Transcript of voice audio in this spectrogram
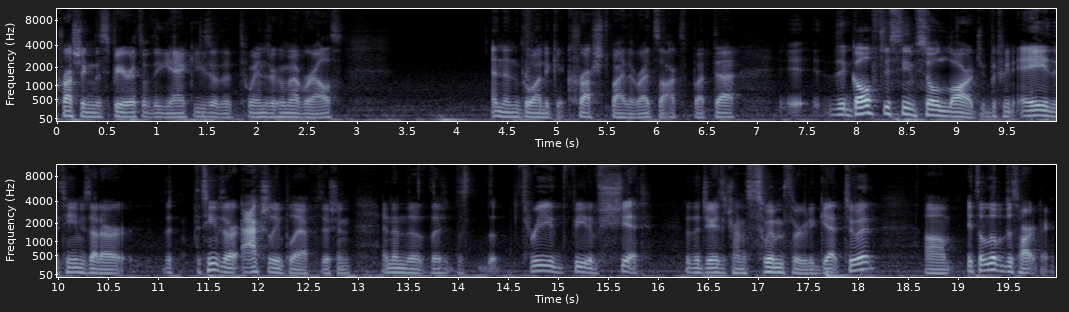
crushing the spirits of the Yankees or the Twins or whomever else, and then go on to get crushed by the Red Sox. But uh, it, the gulf just seems so large between a the teams that are the, the teams that are actually in playoff position, and then the, the the, the three feet of shit that the Jays are trying to swim through to get to it. Um, it's a little disheartening,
